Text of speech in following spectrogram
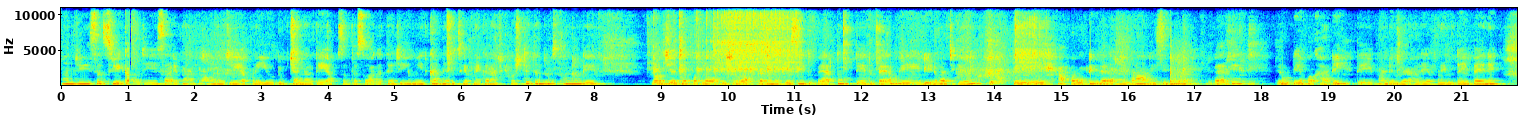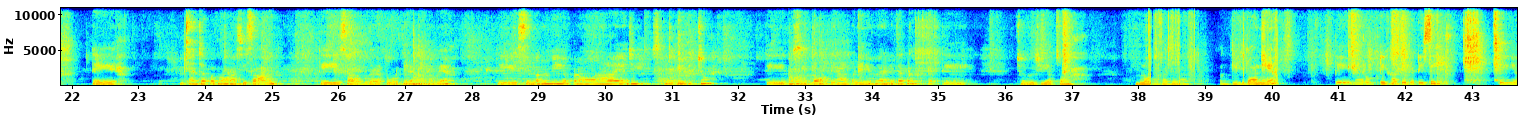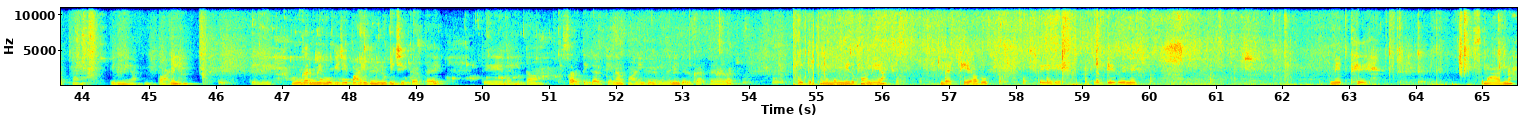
ਹਾਂਜੀ, ਸਤਿ ਸ੍ਰੀ ਅਕਾਲ ਜੀ ਸਾਰੇ ਭੈਣ ਭਰਾਵਾਂ ਨੂੰ ਜੀ, ਆਪਣੇ YouTube ਚੈਨਲ ਤੇ ਆਪ ਸਭ ਦਾ ਸਵਾਗਤ ਹੈ ਜੀ। ਉਮੀਦ ਕਰਦੇ ਹਾਂ ਤੁਸੀਂ ਆਪਣੇ ਘਰਾਂ 'ਚ ਖੁਸ਼ ਤੇ ਤੰਦਰੁਸਤ ਹੋਵੋਗੇ। ਲਓ ਜੀ, ਅੱਜ ਆਪਾਂ ਵਲੌਗ ਦੀ ਸ਼ੁਰੂਆਤ ਕਰਨ ਲੱਗੇ ਸੀ ਦੁਪਹਿਰ ਤੋਂ ਤੇ ਦੁਪਹਿਰ ਦੇ 1:30 ਵੱਜ ਗਏ ਨੇ ਤੇ ਆਪਾਂ ਰੋਟੀ ਵਗੈਰਾ ਹੁਣ ਬਣਾ ਲਈ ਸੀ ਦੁਪਹਿਰ ਦੀ ਤੇ ਰੋਟੀ ਆਪਾਂ ਖਾ ਲਈ ਤੇ ਭਾਂਡੇ ਵਗੈਰਾ ਹਲੇ ਆਪਣੇ ਉਦਾਂ ਹੀ ਪਏ ਨੇ ਤੇ ਅੱਜ ਆਪਾਂ ਬਣਾਉਣਾ ਸੀ ਸਾਗ ਤੇ ਸਾਗ ਵਗੈਰਾ ਤੋੜ ਕੇ ਰੱਖਿਆ ਹੋਇਆ। ਤੇ ਸਿਮਰਨ ਵੀ ਆਪਣਾ ਆਉਣ ਵਾਲਾ ਹੈ ਜੀ ਸਕੂਲ ਦੇ ਵਿੱਚੋਂ। ਤੇ ਤੁਸੀਂ ਬਲੌਗ ਦੇ ਨਾਲ ਬਣੇ ਰਹੋ ਐਂਡ ਤੱਕ। ਤੇ ਚਲੋ ਜੀ ਆਪਾਂ ਬਲੌਗ ਦਾ ਜਿਹੜਾ ਅੱਗੇ ਵਧਾਉਂਦੇ ਆ ਤੇ ਮੈਂ ਰੋਟੀ ਖਾ ਕੇ ਹਟੀ ਸੀ। ਤੇ ਆਪਾਂ ਪੀਨੇ ਆ ਪਾਣੀ। ਤੇ ਹੁਣ ਗਰਮੀ ਹੋ ਗਈ ਜੀ, ਪਾਣੀ ਪੀਣ ਨੂੰ ਵੀ ਜੀ ਕਰਦਾ ਏ। ਤੇ ਨਹੀਂ ਤਾਂ ਸਰਦੀ ਕਰਕੇ ਨਾ ਪਾਣੀ ਪੀਣ ਨੂੰ ਵੀ ਨਹੀਂ ਦਿਲ ਕਰਦਾ ਹੈਗਾ। ਉਧਰ ਤੁਹਾਨੂੰ ਮੰਮੀ ਦਿਖਾਉਣੇ ਆ ਬੈਠੇ ਆ ਉਹ। ਤੇ ਲੱਗੇ ਹੋਏ ਨੇ। ਮੇਥੇ ਸਮਾਰਨ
